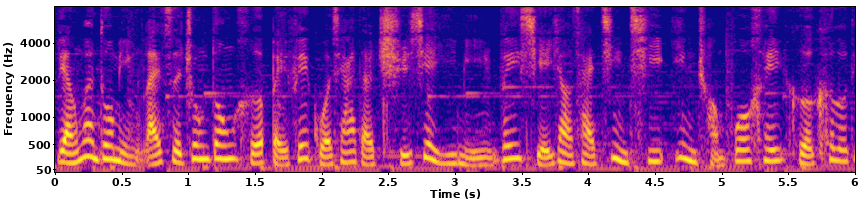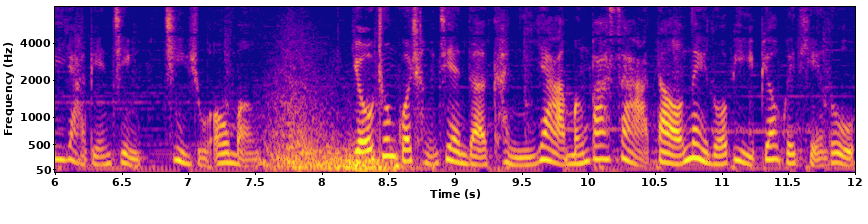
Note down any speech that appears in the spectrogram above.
两万多名来自中东和北非国家的持械移民威胁要在近期硬闯波黑和克罗地亚边境进入欧盟。由中国承建的肯尼亚蒙巴萨到内罗毕标轨铁路，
